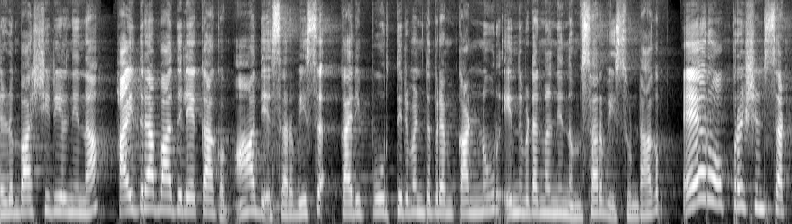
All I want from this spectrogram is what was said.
നെടുമ്പാശ്ശേരിയിൽ നിന്ന് ഹൈദരാബാദിലേക്കാകും ആദ്യ സർവീസ്. കരിപ്പൂർ തിരുവനന്തപുരം കണ്ണൂർ എന്നിവിടങ്ങളിൽ നിന്നും സർവീസ് ഉണ്ടാകും എയർ ഓപ്പറേഷൻ സർട്ടിഫിക്കറ്റ്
